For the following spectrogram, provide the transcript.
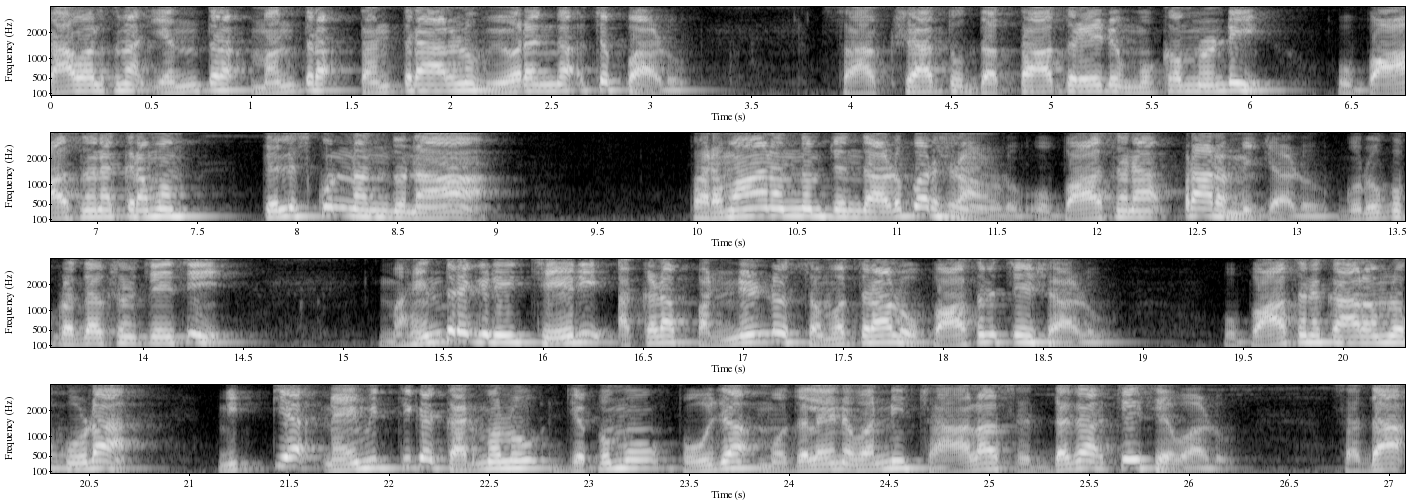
కావలసిన యంత్ర మంత్ర తంత్రాలను వివరంగా చెప్పాడు. సాక్షాత్తు దత్తాత్రేయుడి ముఖం నుండి ఉపాసన క్రమం తెలుసుకున్నందున పరమానందం చెందాడు పరశురాముడు. ఉపాసన ప్రారంభించాడు. గురువుకు ప్రదక్షిణ చేసి మహేంద్రగిరి చేరి అక్కడ పన్నెండు సంవత్సరాలు ఉపాసన చేశాడు. ఉపాసన కాలంలో కూడా నిత్య నైమిత్తిక కర్మలు జపము పూజ మొదలైనవన్నీ చాలా శ్రద్ధగా చేసేవాడు. సదా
